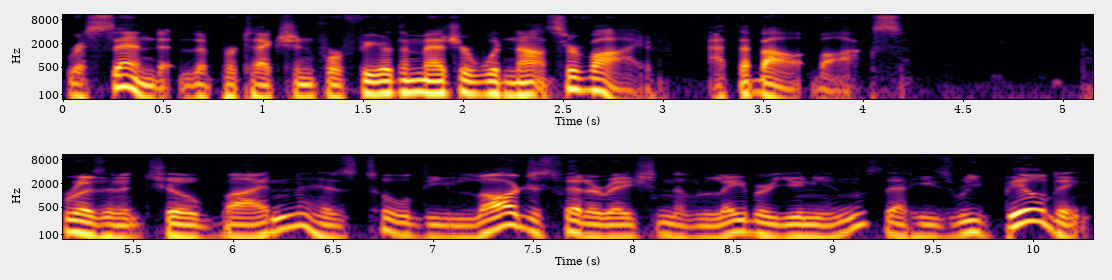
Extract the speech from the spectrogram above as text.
rescind the protection for fear the measure would not survive at the ballot box. President Joe Biden has told the largest federation of labor unions that he's rebuilding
